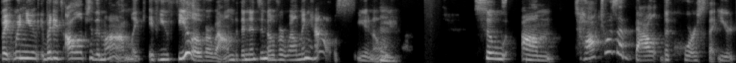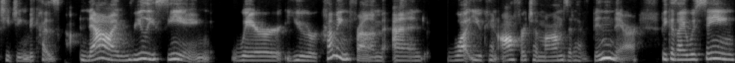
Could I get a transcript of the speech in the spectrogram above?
but when you but it's all up to the mom. Like if you feel overwhelmed then it's an overwhelming house you know? Mm. so um talk to us about the course that you're teaching because now i'm really seeing where you're coming from and what you can offer to moms that have been there. Because i was saying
